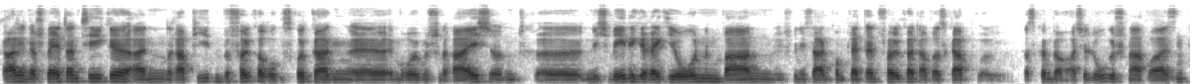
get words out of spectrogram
gerade in der Spätantike einen rapiden Bevölkerungsrückgang äh, im Römischen Reich und äh, nicht wenige Regionen waren, ich will nicht sagen komplett entvölkert, aber es gab, das können wir auch archäologisch nachweisen,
